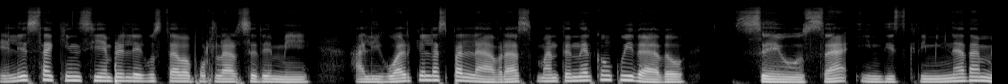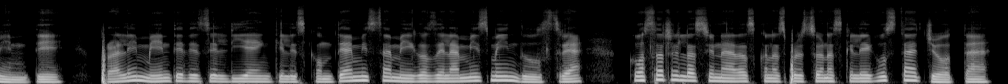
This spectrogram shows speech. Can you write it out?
Él es a quien siempre le gustaba burlarse de mí. Al igual que las palabras, mantener con cuidado se usa indiscriminadamente. Probablemente desde el día en que les conté a mis amigos de la misma industria cosas relacionadas con las personas que le gusta a Jota.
